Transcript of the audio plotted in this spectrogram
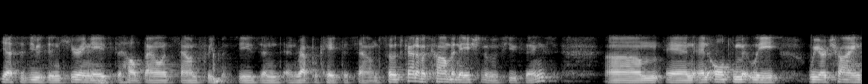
yes is used in hearing aids to help balance sound frequencies and, and replicate the sound. So it's kind of a combination of a few things. Um, and, and ultimately, we are trying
